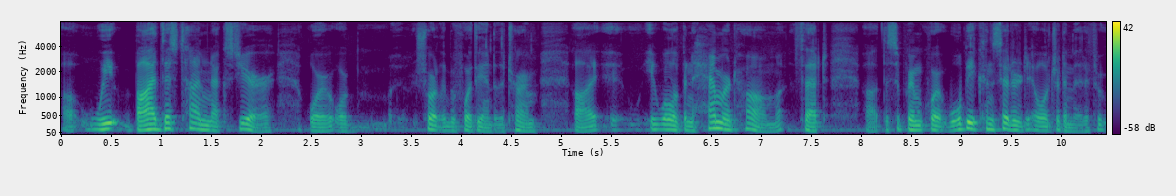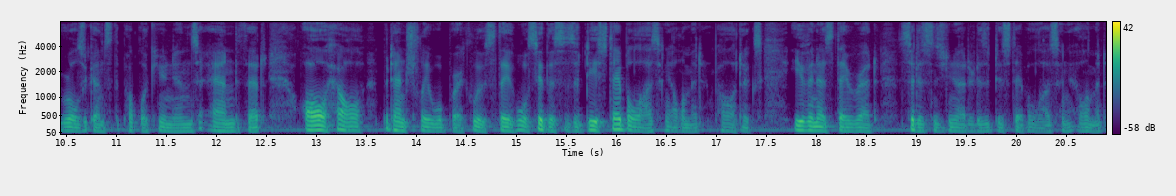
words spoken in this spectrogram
uh, we, by this time next year, or, or shortly before the end of the term, uh, it, will have been hammered home that uh, the Supreme Court will be considered illegitimate if it rules against the public unions, and that all hell potentially will break loose. They will see this as a destabilizing element in politics, even as they read Citizens United as a destabilizing element.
